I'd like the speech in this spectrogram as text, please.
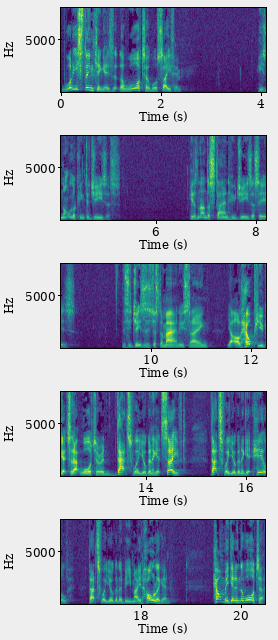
what he's thinking is that the water will save him. He's not looking to Jesus. He doesn't understand who Jesus is. This is Jesus is just a man who's saying, "Yeah, I'll help you get to that water and that's where you're going to get saved. That's where you're going to get healed. That's where you're going to be made whole again. Help me get in the water."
